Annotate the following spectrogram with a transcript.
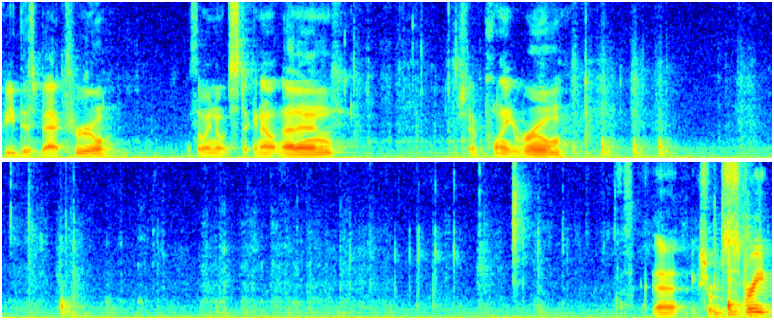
feed this back through so I know it's sticking out in that end. Should have plenty of room. like that. Make sure it's straight.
